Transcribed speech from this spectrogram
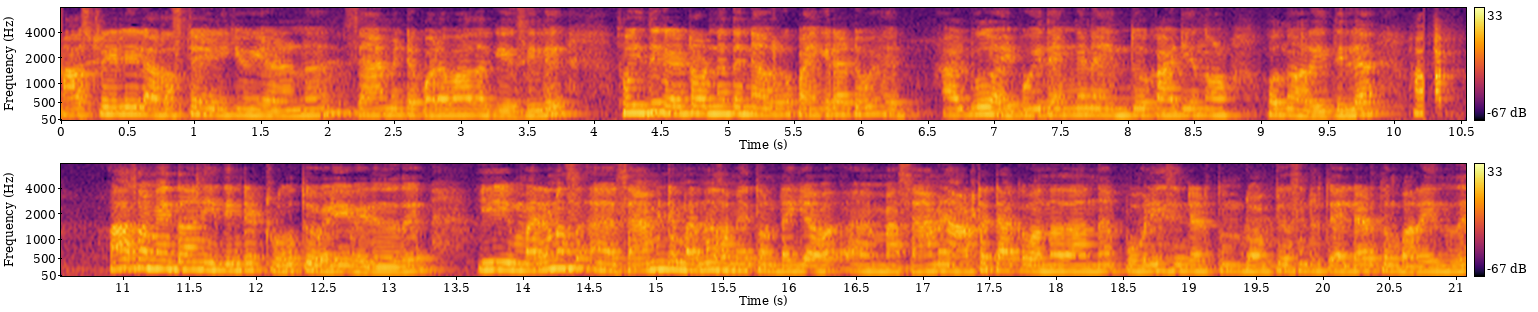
ആസ്ട്രേലിയയിൽ അറസ്റ്റ് ആയിരിക്കുകയാണ് സാമിന്റെ കൊലപാതക കേസിൽ സോ ഇത് കേട്ട ഉടനെ തന്നെ അവർക്ക് ഭയങ്കരമായിട്ട് അത്ഭുതമായിപ്പോയി ഇതെങ്ങനെ എന്തോ കാര്യം ഒന്നും അറിയത്തില്ല. ആ സമയത്താണ് ഇതിന്റെ ട്രൂത്ത് വെളിയിൽ വരുന്നത്. ഈ മരണ സാമിന്റെ മരണ സമയത്തുണ്ടെങ്കിൽ അവ- ആ, മ- സാമിന് ഹാർട്ട് അറ്റാക്ക് വന്നതാണെന്ന് പോലീസിന്റെ അടുത്തും ഡോക്ടേഴ്സിന്റെ അടുത്തും എല്ലായിടത്തും പറയുന്നത്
